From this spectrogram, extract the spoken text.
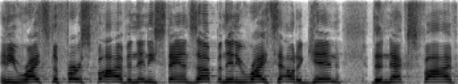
and he writes the first five, and then he stands up, and then he writes out again the next five.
